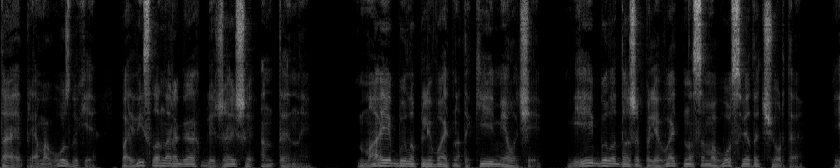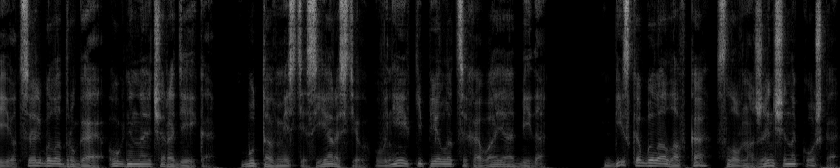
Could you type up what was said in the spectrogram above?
тая прямо в воздухе, повисла на рогах ближайшей антенны. Майе было плевать на такие мелочи. Ей было даже плевать на самого свята черта, ее цель была другая, огненная чародейка. Будто вместе с яростью в ней кипела цеховая обида. Биска была ловка, словно женщина-кошка.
